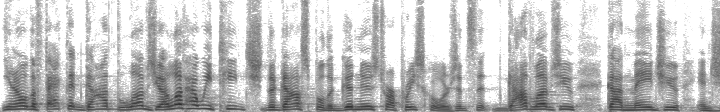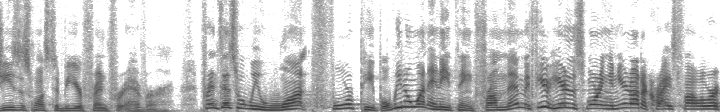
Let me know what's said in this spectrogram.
you know, the fact that God loves you? I love how we teach the gospel, the good news to our preschoolers. It's that God loves you, God made you, and Jesus wants to be your friend forever. Friends, that's what we want for people. We don't want anything from them. If you're here this morning and you're not a Christ follower,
